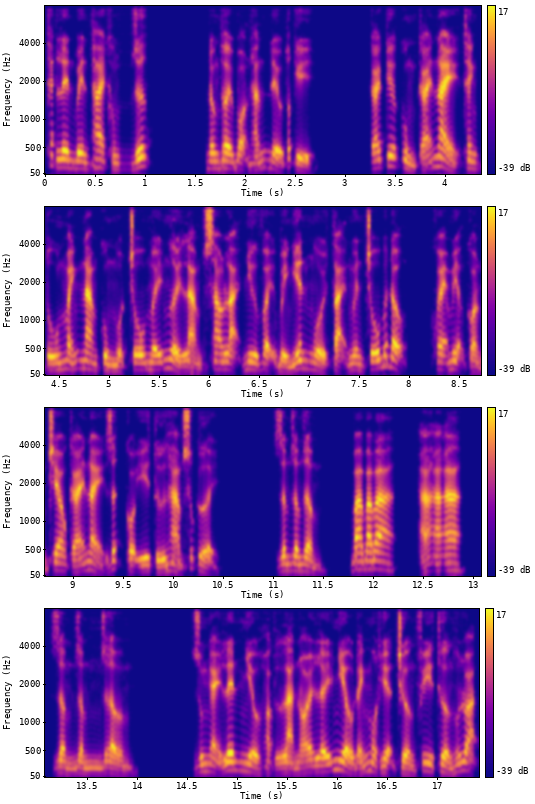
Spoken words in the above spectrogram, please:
thét lên bên thai không rước đồng thời bọn hắn đều tốt kỳ. Cái kia cùng cái này thanh tú mánh nam cùng một chỗ mấy người làm sao lại như vậy bình yên ngồi tại nguyên chỗ bất động, khoe miệng còn treo cái này rất có ý tứ hàm xúc cười. Rầm rầm rầm, ba ba ba, a a a rầm rầm rầm. Dùng nhảy lên nhiều hoặc là nói lấy nhiều đánh một hiện trường phi thường hỗn loạn,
